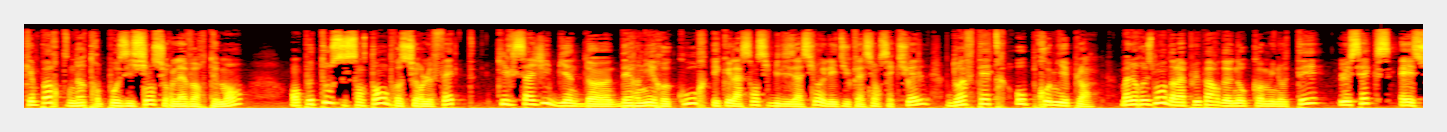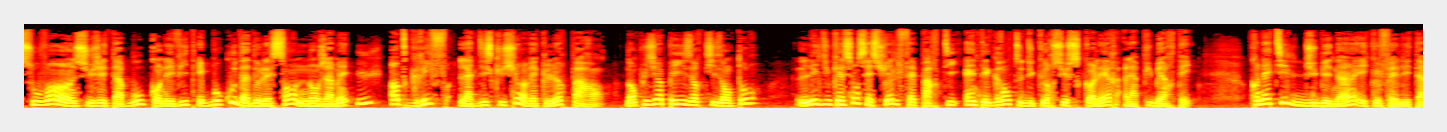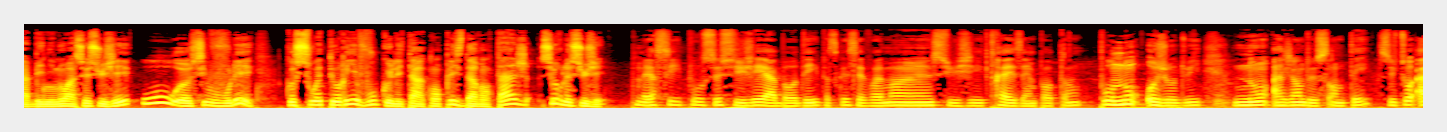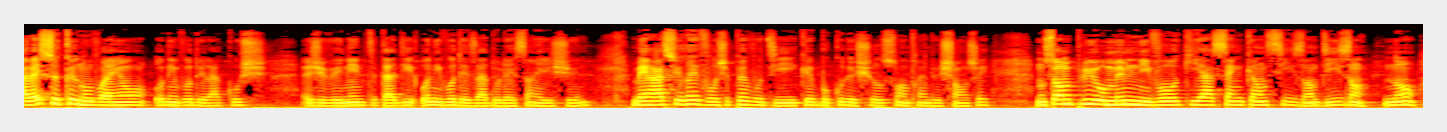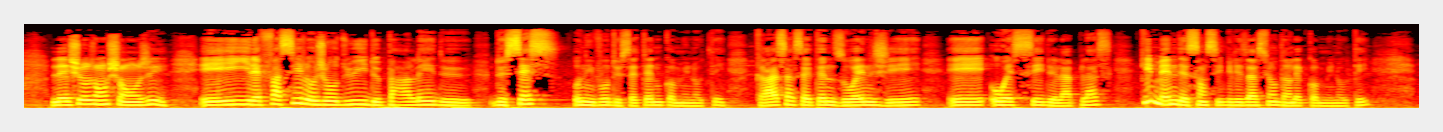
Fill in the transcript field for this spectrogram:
qu'importe notre position sur l'avortement, on peut tous s'entendre sur le fait qu'il s'agit bien d'un dernier recours et que la sensibilisation et l'éducation sexuelle doivent être au premier plan. Malheureusement, dans la plupart de nos communautés, le sexe est souvent un sujet tabou qu'on évite et beaucoup d'adolescents n'ont jamais eu, entre griffes, la discussion avec leurs parents. Dans plusieurs pays occidentaux, l'éducation sexuelle fait partie intégrante du cursus scolaire à la puberté. Qu'en est-il du Bénin et que fait l'État béninois à ce sujet ou, euh, si vous voulez, que souhaiteriez-vous que l'État accomplisse davantage sur le sujet? Merci pour ce sujet abordé parce que c'est vraiment un sujet très important pour nous aujourd'hui, nous agents de santé, surtout avec ce que nous voyons au niveau de la couche juvénile, c'est-à-dire au niveau des adolescents et jeunes. Mais rassurez-vous, je peux vous dire que beaucoup de choses sont en train de changer. Nous sommes plus au même niveau qu'il y a 5 ans, 6 ans, 10 ans. Non, les choses ont changé. Et il est facile aujourd'hui de parler de, de cesse au niveau de certaines communautés, grâce à certaines ONG et OSC de la place qui mènent des sensibilisations dans les communautés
